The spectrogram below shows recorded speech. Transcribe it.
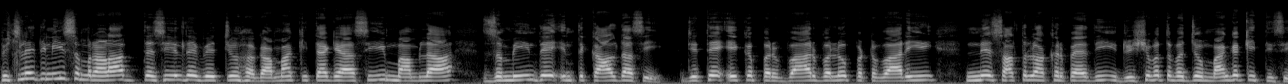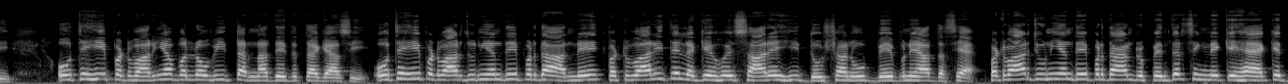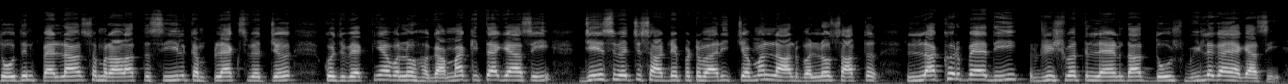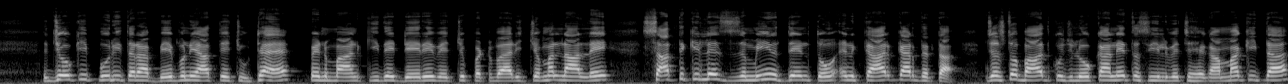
ਪਿਛਲੇ ਦਿਨੀ ਸਮਰਾਲਾ ਤਹਿਸੀਲ ਦੇ ਵਿੱਚ ਹਗਾਮਾ ਕੀਤਾ ਗਿਆ ਸੀ। ਮਾਮਲਾ ਜ਼ਮੀਨ ਦੇ ਇੰਤਕਾਲ ਦਾ ਸੀ, ਜਿੱਥੇ ਇੱਕ ਪਰਿਵਾਰ ਵੱਲੋਂ ਪਟਵਾਰੀ ਨੇ 7 ਲੱਖ ਰੁਪਏ ਦੀ ਰਿਸ਼ਵਤ ਵਜੋਂ ਮੰਗ ਕੀਤੀ ਸੀ। ਉੱਥੇ ਹੀ ਪਟਵਾਰੀਆਂ ਵੱਲੋਂ ਵੀ ਧਰਨਾ ਦੇ ਦਿੱਤਾ ਗਿਆ ਸੀ। ਉੱਥੇ ਹੀ ਪਟਵਾਰ ਯੂਨੀਅਨ ਦੇ ਪ੍ਰਧਾਨ ਨੇ ਪਟਵਾਰੀ ਤੇ ਲੱਗੇ ਹੋਏ ਸਾਰੇ ਹੀ ਦੋਸ਼ਾਂ ਨੂੰ ਬੇਬੁਨਿਆਦ ਦੱਸਿਆ। ਪਟਵਾਰ ਯੂਨੀਅਨ ਦੇ ਪ੍ਰਧਾਨ ਰੁਪਿੰਦਰ ਸਿੰਘ ਨੇ ਕਿਹਾ ਹੈ ਕਿ 2 ਦਿਨ ਪਹਿਲਾਂ ਸਮਰਾਲਾ ਤਹਿਸੀਲ ਕੰਪਲੈਕਸ ਵਿੱਚ ਕੁਝ ਵਿਅਕਤੀਆਂ ਵੱਲੋਂ ਹਗਾਮਾ ਕੀਤਾ ਗਿਆ ਸੀ, ਜਿਸ ਵਿੱਚ ਸਾਡੇ ਪਟਵਾਰੀ ਚਮਨ ਲਾਲ ਵੱਲੋਂ 7 ਲੱਖ ਰੁਪਏ ਦੀ ਰਿਸ਼ਵਤ ਲੈਣ ਦਾ ਦੋਸ਼ ਵੀ ਲਗਾਇਆ ਗਿਆ ਸੀ। ਜੋ ਕਿ ਪੂਰੀ ਤਰ੍ਹਾਂ ਬੇਬੁਨਿਆਦ ਤੇ ਝੂਠਾ ਹੈ। ਪਿੰਡ ਮਾਨਕੀ ਦੇ ਡੇਰੇ ਵਿੱਚ ਪਟਵਾਰੀ ਚਮਨ ਲਾਲ ਨੇ 7 ਕਿੱਲੇ ਜ਼ਮੀਨ ਦੇਣ ਤੋਂ ਇਨਕਾਰ ਕਰ ਦਿੱਤਾ। ਜਿਸ ਤੋਂ ਬਾਅਦ ਕੁਝ ਲੋਕਾਂ ਨੇ ਤਹਿਸੀਲ ਵਿੱਚ ਹੰਗਾਮਾ ਕੀਤਾ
